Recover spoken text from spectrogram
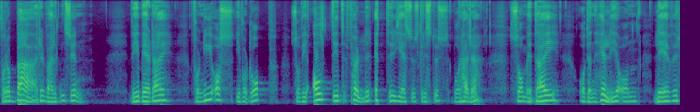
for å bære verdens synd. Vi ber deg, forny oss i vår dåp, så vi alltid følger etter Jesus Kristus, vår Herre, som med deg og Den hellige ånd lever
